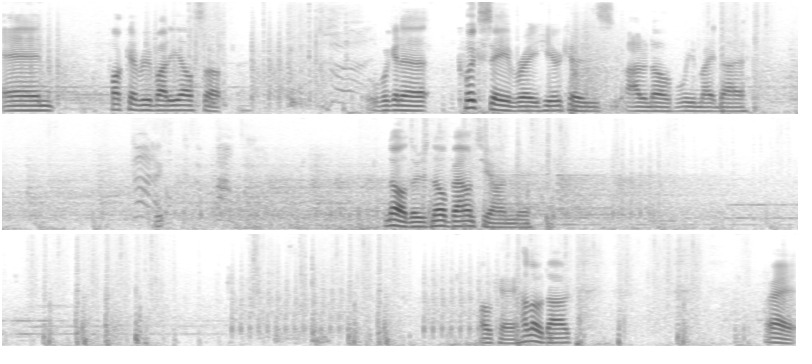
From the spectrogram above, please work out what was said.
And fuck everybody else up. We're gonna quick save right here because I don't know we might die. God, I hope there's a bounty. No, there's no bounty on me. Okay, hello dog. Alright.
